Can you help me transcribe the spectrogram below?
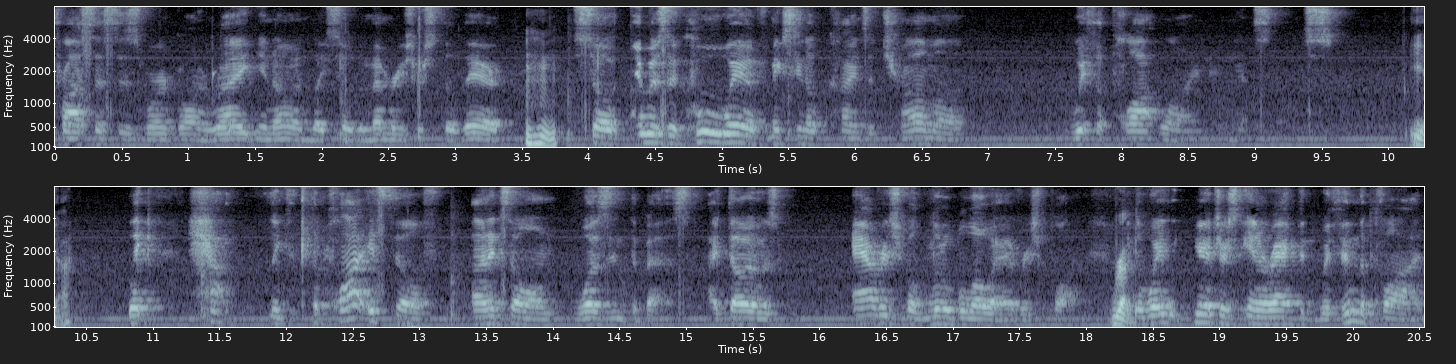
processes weren't going right you know and like so the memories were still there Mhm. so it was a cool way of mixing up kinds of trauma with a plot line in that sense yeah, like how like the plot itself on its own wasn't the best. I thought it was average but a little below average plot. Right, the way the characters interacted within the plot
